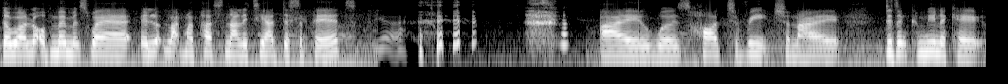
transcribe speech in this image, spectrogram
there were a lot of moments where it looked like my personality had disappeared. Yeah. I was hard to reach and I didn't communicate,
